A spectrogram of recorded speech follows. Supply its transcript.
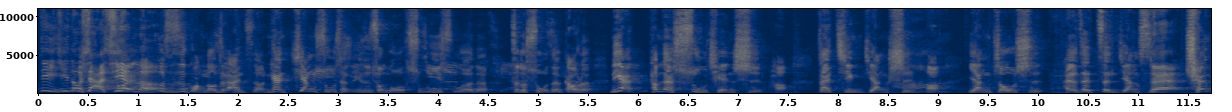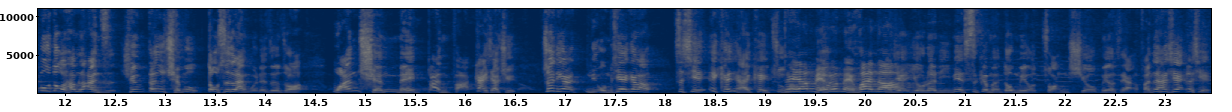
地基都下线了，不只是广东这个案子哦。你看江苏省也是中国数一数二的这个所得高了，你看他们在宿迁市、哈，在晋江市、哈，扬州市，还有在镇江市，对，全部都有他们的案子，全但是全部都是烂尾的这个状况，完全没办法盖下去。所以你看，你我们现在看到这些，哎，看起来还可以住。对呀，美轮美奂的。而且有的里面是根本都没有装修，没有怎样，反正他现在，而且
